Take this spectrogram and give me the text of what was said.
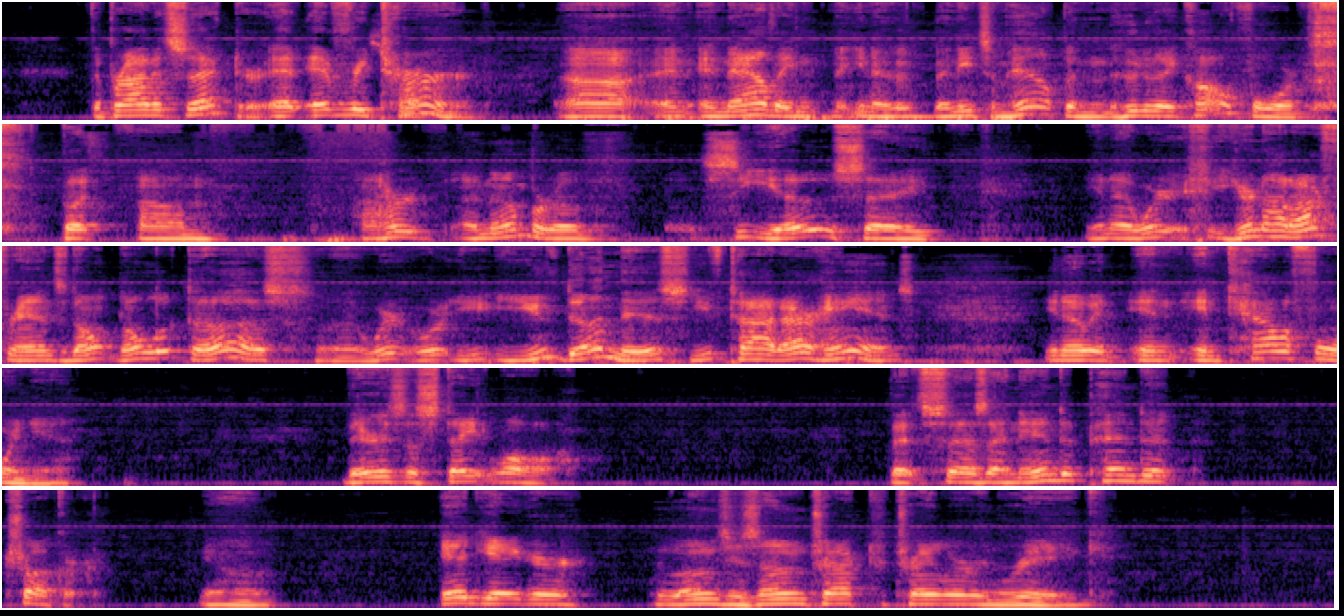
the private sector at every turn? Uh, and, and now they, you know, they need some help, and who do they call for? But um, I heard a number of CEOs say, you know, we're, you're not our friends. Don't don't look to us. Uh, we're, we're you, have done this. You've tied our hands. You know, in, in, in California, there is a state law that says an independent trucker, you know, Ed Yeager, who owns his own tractor trailer and rig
